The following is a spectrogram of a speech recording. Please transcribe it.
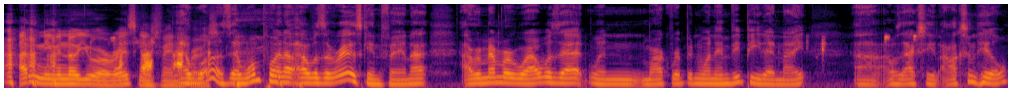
I didn't even know you were a Redskins fan. At I first. was at one point. I, I was a Redskin fan. I I remember where I was at when Mark Rypien won MVP that night. Uh, I was actually in Oxon Hill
